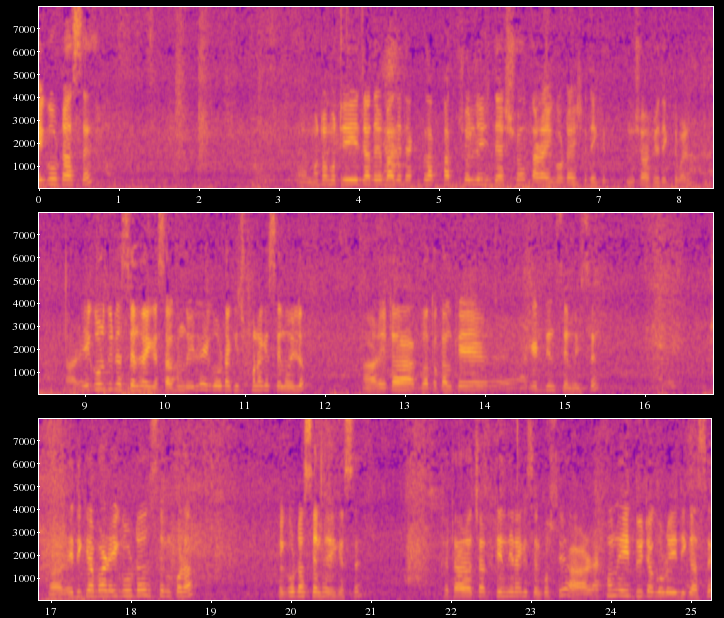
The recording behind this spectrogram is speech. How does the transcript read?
এই গরুটা আছে। মোটামুটি যাদের বাজেট এক লাখ পাঁচচল্লিশ, দেড়শো, তারা এই গরুটা এসে দেখে, সরাসরি দেখতে পারেন। আর এই গরু দুইটা সেল হয়ে গেছে, আলহামদুলিল্লাহ। এই গরুটা কিছুক্ষণ আগে সেল হইল। আর এটা গতকালকে, আগের দিন সেল হয়েছে আর এদিকে আবার এই গরুটাও সেল করা। এই গরুটা সেল হয়ে গেছে। এটা আরও চার, তিন দিন আগে সেল করছি। আর এখন এই দুইটা গরু এই দিকে আছে।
